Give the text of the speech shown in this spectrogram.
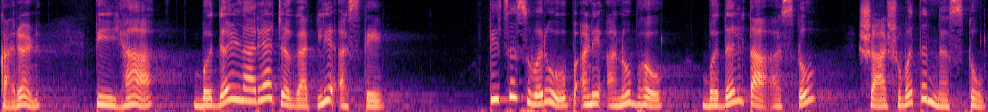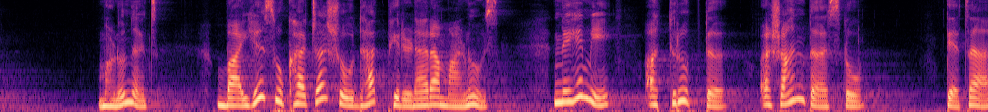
कारण ती ह्या बदलणाऱ्या जगातली असते. तिचं स्वरूप आणि अनुभव बदलता असतो शाश्वत नसतो. म्हणूनच बाह्य सुखाच्या शोधात फिरणारा माणूस नेहमी अतृप्त अशांत असतो. त्याचा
